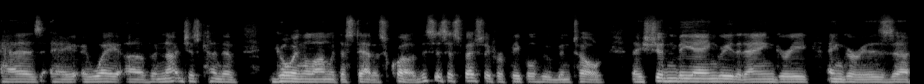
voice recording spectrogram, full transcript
as a, a, way of not just kind of going along with the status quo. This is especially for people who've been told they shouldn't be angry, that angry anger is uh,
